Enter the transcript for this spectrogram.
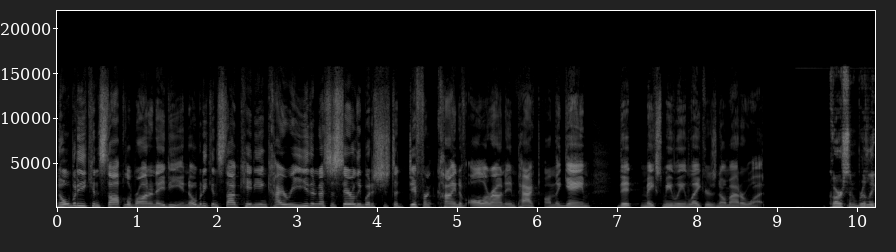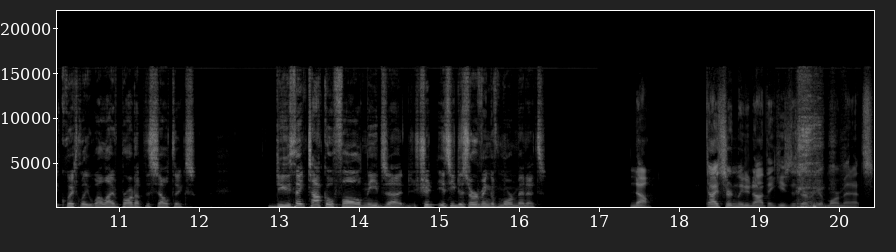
Nobody can stop LeBron and AD, and nobody can stop KD and Kyrie either necessarily, but it's just a different kind of all around impact on the game that makes me lean Lakers no matter what. Carson, really quickly, while I've brought up the Celtics, do you think Taco Fall needs uh should is he deserving of more minutes? No. I certainly do not think he's deserving of more minutes.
